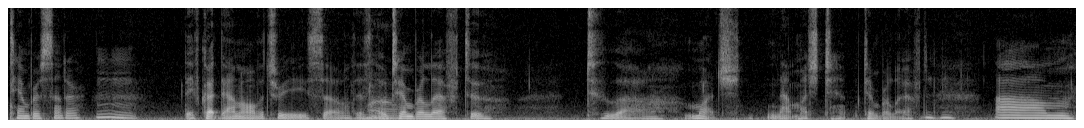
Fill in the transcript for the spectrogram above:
timber center. Mm. They've cut down all the trees, so there's no timber left to to uh, much, not much tim- timber left. Um,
